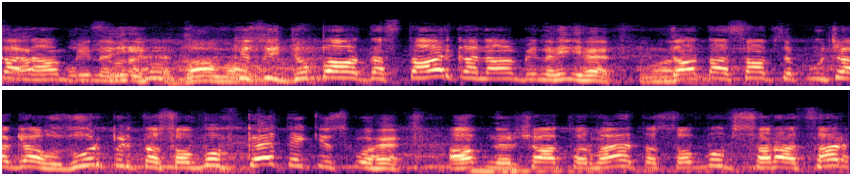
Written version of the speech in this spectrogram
کا نام بھی نہیں ہے۔ کسی جبہ اور دستار کا نام بھی نہیں ہے۔ داتا صاحب سے پوچھا گیا حضور پھر تصوف کہتے کس کو ہے آپ نے ارشاد فرمایا، تصوف سراسر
